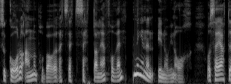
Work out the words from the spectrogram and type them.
så går det an å bare rett og slett sette ned forventningene i noen år. Og si at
